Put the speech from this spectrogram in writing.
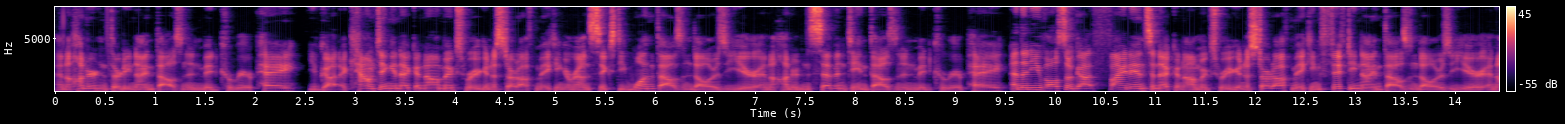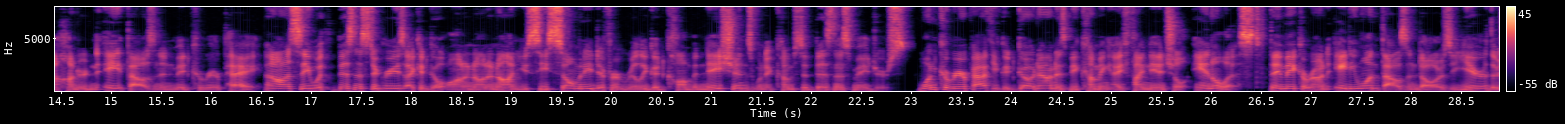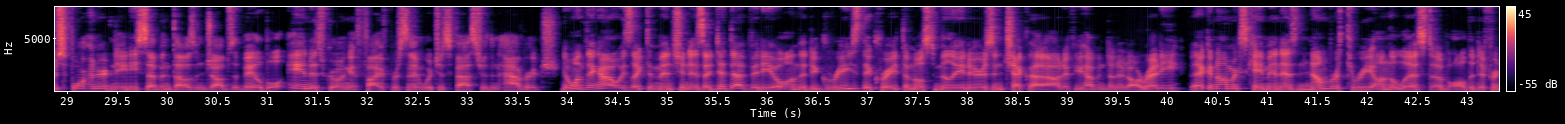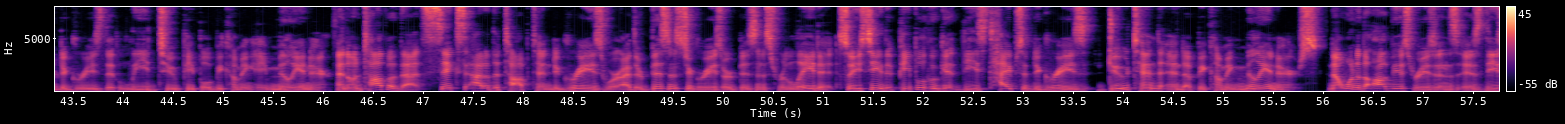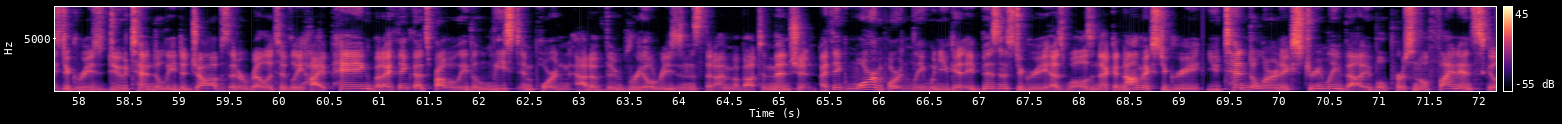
and $139,000 in mid-career pay. You've got accounting and economics where you're gonna start off making around $61,000 a year and $117,000 in mid-career pay. And then you've also got finance and economics where you're gonna start off making $59,000 a year and $108,000 in mid-career pay. And honestly, with business degrees, I could go on and on and on. You see so many different really good combinations when it comes to business majors. One career path you could go down is becoming a financial analyst. They make around $81,000 a year. There's 487,000 jobs available and it's growing at 5%, which is faster than average. Now, one thing I always like to mention is I did that video on the degrees that create the most millionaires and check that out if you haven't done it already. The economics came in as number three on the list of all the different degrees that lead to people becoming a millionaire. And on top of that, six out of the top 10 degrees were either business degrees or business related. So you see that people who get these types of degrees do tend to end up becoming millionaires. Now, one of the obvious reasons is these degrees do tend to lead to jobs that are relatively high paying, but I think that's probably the least important out of the real reasons that I'm about to mention. I think more importantly, when you get a business degree as well as an economics degree, you tend to learn extremely valuable personal finance skills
